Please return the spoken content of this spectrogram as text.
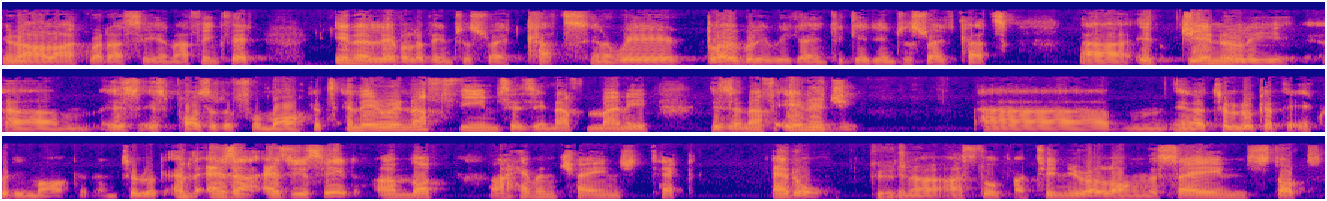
You know, I like what I see, and I think that in a level of interest rate cuts, you know, where globally we're going to get interest rate cuts, uh, it generally um, is is positive for markets. And there are enough themes. There's enough money. There's enough energy uh, you know, to look at the equity market and to look. And as I, as you said, I'm not. I haven't changed tech at all. Good. You know, I still continue along the same stocks,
